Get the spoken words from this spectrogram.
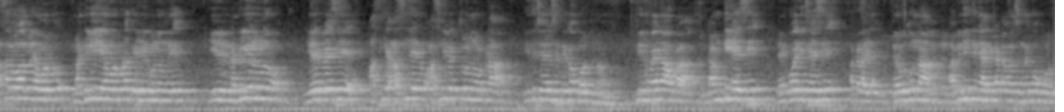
అసలు వాళ్ళు ఎవరు నకిలీలు ఎవరు కూడా తెలియకుండా ఉంది. ఈ నకిలీలను ఏర్పేసి అసలు అసలు అసలు వ్యక్తులను కూడా ఇది చేయాల్సిందిగా కోరుతున్నాను. దీనిపైన ఒక కమిటీ వేసి ఎంక్వైరీ చేసి అక్కడ జరుగుతున్న అవినీతిని అరికట్టవలసిందిగా కోరుతున్నాను.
